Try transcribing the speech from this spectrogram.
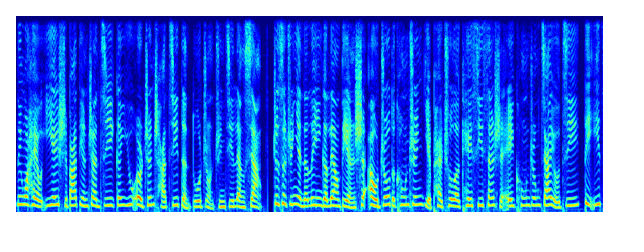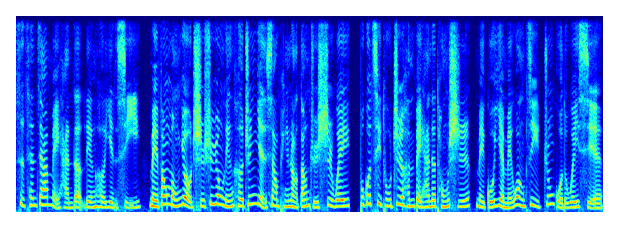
另外还有 EA 十八电战机跟 U 二侦察机等多种军机亮相。这次军演的另一个亮点是，澳洲的空军也派出了 KC 三十 A 空中加油机，第一次参加美韩的联合演习。美方盟友持续用联合军演向平壤当局示威，不过企图制衡北韩的同时，美国也没忘记中国的威胁。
